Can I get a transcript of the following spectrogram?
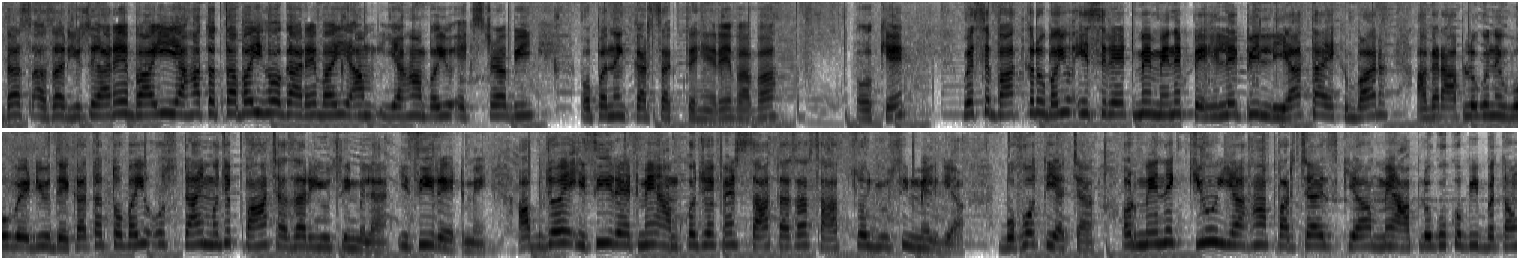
दस हज़ार यूसी अरे भाई, यहाँ तो तब ही होगा। अरे भाई, हम यहाँ भाई एक्स्ट्रा भी ओपनिंग कर सकते हैं। रे बाबा ओके वैसे बात करूँ भाई, इस रेट में मैंने पहले भी लिया था एक बार। अगर आप लोगों ने वो वीडियो देखा था तो भाई उस टाइम मुझे पाँच हज़ार यूसी मिला इसी रेट में। अब जो है, इसी रेट में हमको जो है फ्रेंड्स सात हज़ार सात सौ यूसी मिल गया। बहुत ही अच्छा। और मैंने क्यों यहाँ परचेज किया, मैं आप लोगों को भी बताऊँ।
